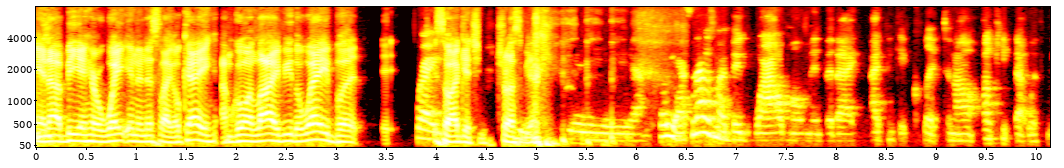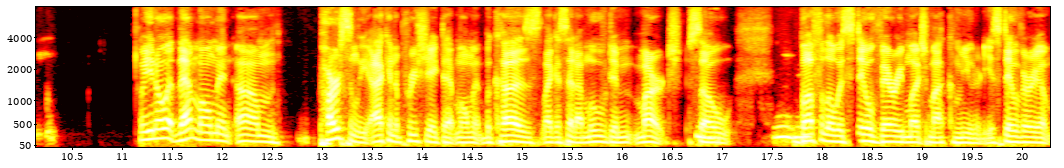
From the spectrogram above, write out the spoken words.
And I'll be in here waiting, and it's like, okay, I'm going live either way, but right. so I get you. Trust me. Yeah, yeah, yeah, yeah. So yeah, so that was my big wow moment that I I think it clicked, and I'll I'll keep that with me. Well, you know what? That moment, um, personally, I can appreciate that moment because, like I said, I moved in March, so Mhm. Buffalo is still very much my community. It's still very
